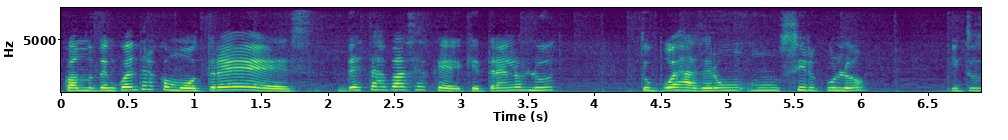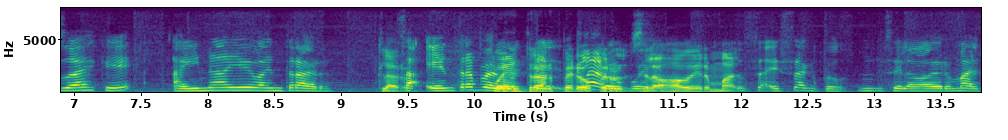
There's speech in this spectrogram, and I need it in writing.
cuando te encuentras como tres de estas bases que, que traen los loot, tú puedes hacer un, un círculo y tú sabes que ahí nadie va a entrar. claro. O sea, entra pero... Puede entrar, pero, claro, pero pues. se la va a ver mal. O sea, exacto, se la va a ver mal.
